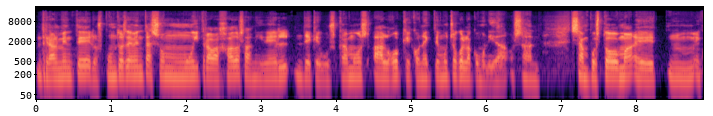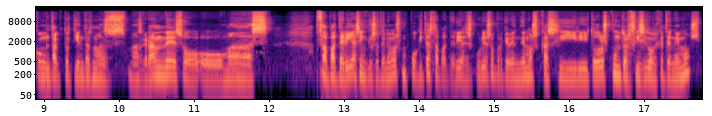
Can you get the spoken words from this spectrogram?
realmente los puntos de venta son muy trabajados a nivel de que buscamos algo que conecte mucho con la comunidad. O sea, se han puesto eh, en contacto tiendas más, más grandes o, más zapaterías, incluso tenemos poquitas zapaterías. Es curioso porque vendemos casi todos los puntos físicos que tenemos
